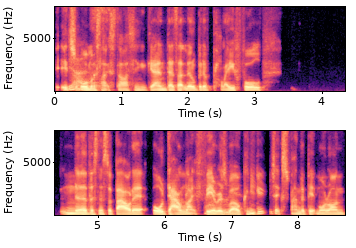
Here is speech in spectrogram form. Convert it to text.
it's yes. almost like starting again there's that little bit of playful nervousness about it or downright exactly. fear as well. Can you just expand a bit more on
